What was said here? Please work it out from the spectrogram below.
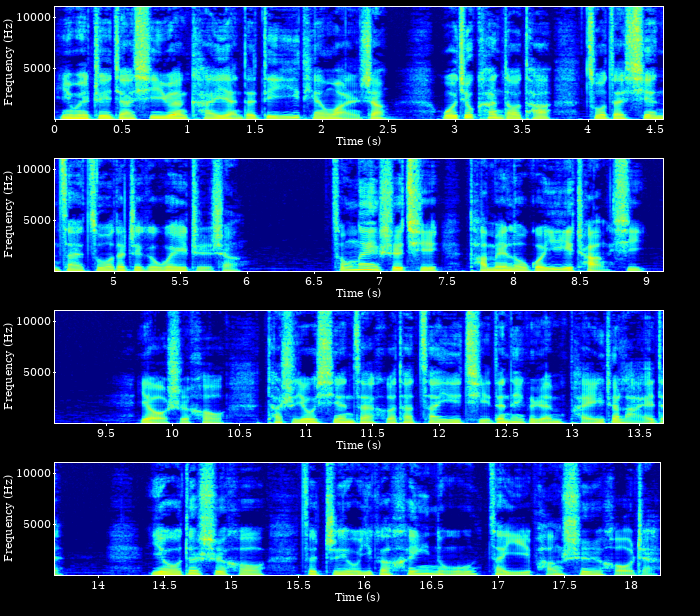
因为这家戏院开演的第一天晚上，我就看到他坐在现在坐的这个位置上。从那时起，他没漏过一场戏。有时候他是由现在和他在一起的那个人陪着来的，有的时候则只有一个黑奴在一旁侍候着。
